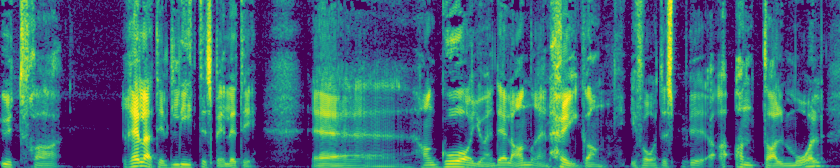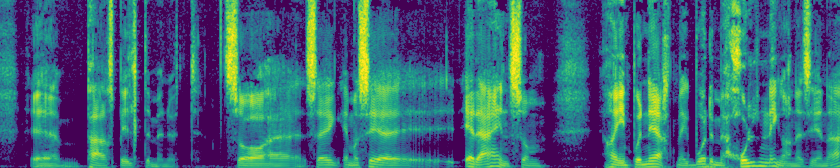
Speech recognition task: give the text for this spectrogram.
ut fra relativt lite spilletid. Eh, han går jo en del andre en høy gang i forhold til antall mål eh, per spilte minutt. Så, eh, så jeg, jeg, må si Er det en som har imponert meg både med holdningene sine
